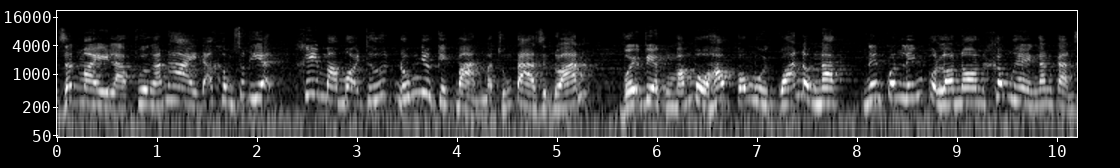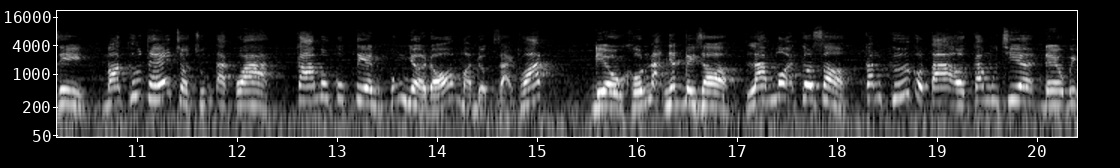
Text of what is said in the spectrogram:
Rất may là phương án 2 đã không xuất hiện khi mà mọi thứ đúng như kịch bản mà chúng ta dự đoán. Với việc mắm bồ hóc có mùi quá nồng nặc nên quân lính của London không hề ngăn cản gì mà cứ thế cho chúng ta qua. Cả một cục tiền cũng nhờ đó mà được giải thoát. Điều khốn nạn nhất bây giờ là mọi cơ sở, căn cứ của ta ở Campuchia đều bị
